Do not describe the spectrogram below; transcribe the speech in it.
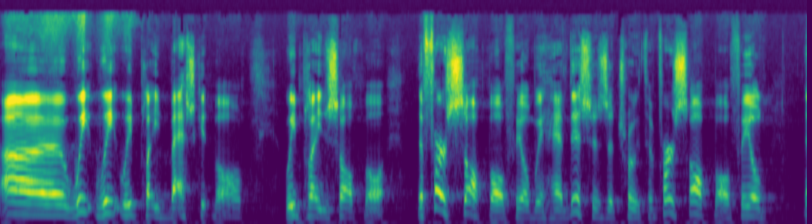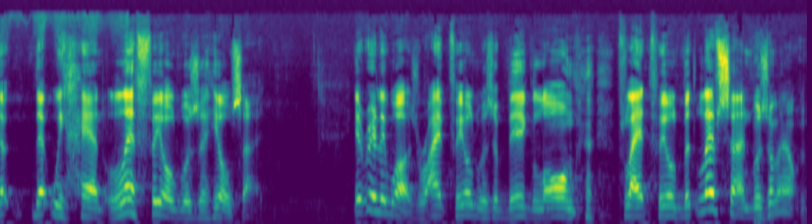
Uh, we, we, we played basketball, we played softball. The first softball field we had, this is the truth, the first softball field that, that we had, left field was a hillside. It really was. Right field was a big, long, flat field, but left side was a mountain.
